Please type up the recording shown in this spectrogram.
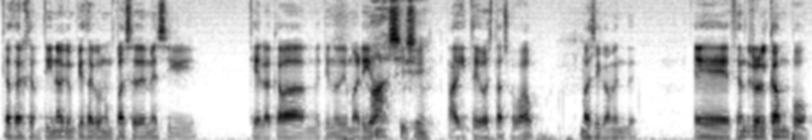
que hace Argentina, que empieza con un pase de Messi que le acaba metiendo Di María. Ah, sí, sí. Ahí Teo está sobao, básicamente. Eh, centro del campo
